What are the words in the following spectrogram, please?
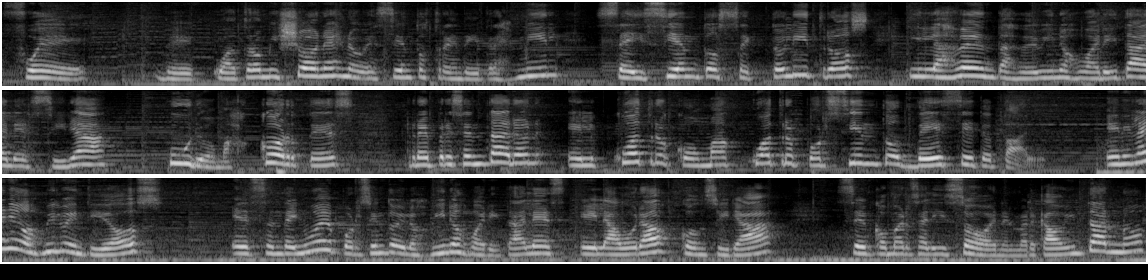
fue de 4.933.600 hectolitros y las ventas de vinos varitales Syrah puro más cortes representaron el 4,4% de ese total. En el año 2022, el 69% de los vinos varitales elaborados con Syrah se comercializó en el mercado interno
